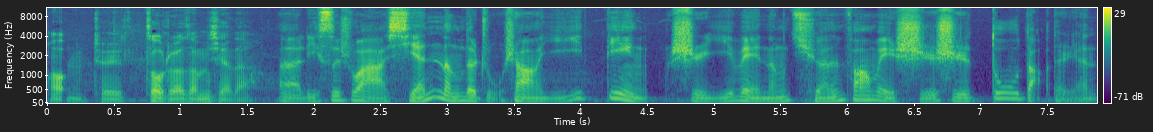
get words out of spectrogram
哦，这奏折怎么写的？呃，李斯说啊，贤能的主上一定是一位能全方位实施督导的人，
